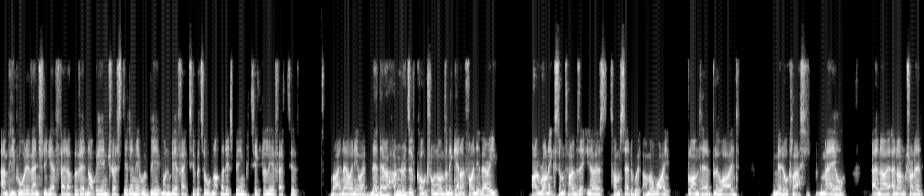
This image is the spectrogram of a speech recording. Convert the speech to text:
And people would eventually get fed up of it, not be interested, and it would be it wouldn't be effective at all. Not that it's being particularly effective right now anyway. There, there are hundreds of cultural norms. And again, I find it very ironic sometimes that, you know, as Tom said, I'm a white, blonde haired, blue eyed, middle class male. And I, and I'm trying to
